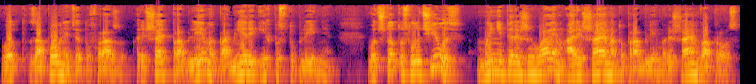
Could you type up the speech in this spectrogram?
Вот запомнить эту фразу. Решать проблемы по мере их поступления. Вот что-то случилось, мы не переживаем, а решаем эту проблему, решаем вопрос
